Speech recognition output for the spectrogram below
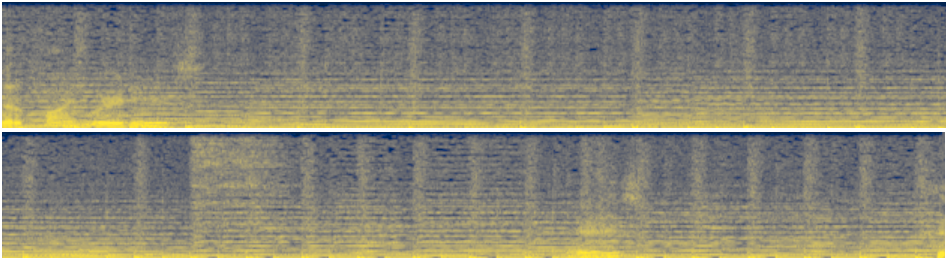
Gotta find where it is. There it is.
